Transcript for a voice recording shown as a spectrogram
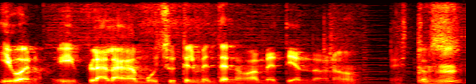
Y bueno, y Flanagan muy sutilmente nos va metiendo, ¿no? Estos,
